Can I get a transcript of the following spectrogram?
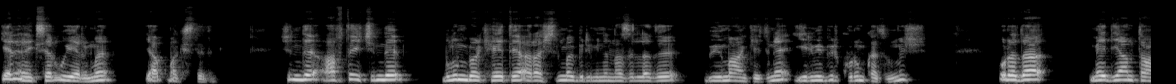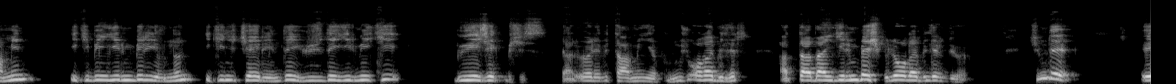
geleneksel uyarımı yapmak istedim. Şimdi hafta içinde Bloomberg HT araştırma biriminin hazırladığı büyüme anketine 21 kurum katılmış. Burada medyan tahmin 2021 yılının ikinci çeyreğinde %22 büyüyecekmişiz. Yani öyle bir tahmin yapılmış olabilir. Hatta ben 25 bile olabilir diyorum. Şimdi e,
